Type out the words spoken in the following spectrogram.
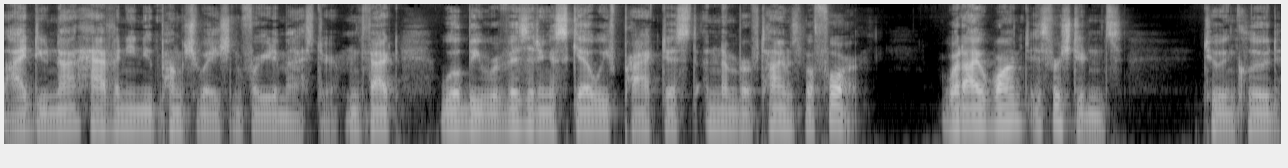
I do not have any new punctuation for you to master. In fact, we'll be revisiting a skill we've practiced a number of times before. What I want is for students to include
